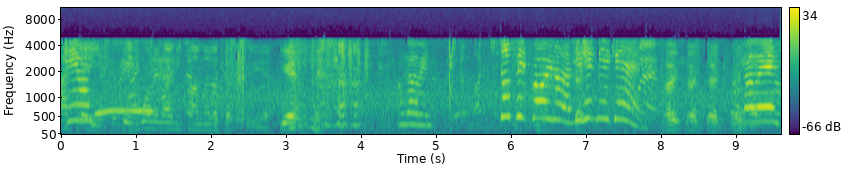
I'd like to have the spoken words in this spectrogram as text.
Actually, Here, it'll be the one and only time I look up to you. Yeah. I'm going. Stop it, Bruno! You hit me again. oh, oh, oh, I'm oh. going.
